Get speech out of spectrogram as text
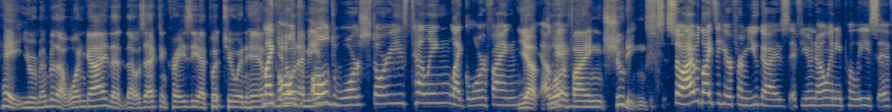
Hey, you remember that one guy that that was acting crazy? I put two in him. like you know old what I mean? old war stories telling, like glorifying Yeah, Okay. glorifying shootings. So i would like to hear from you guys if you know any police if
